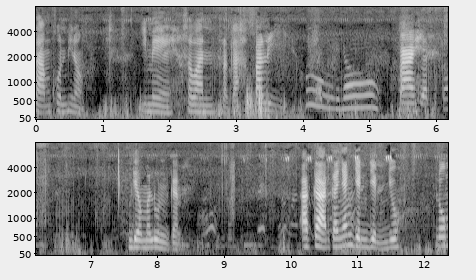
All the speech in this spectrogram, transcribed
สามคนพี่น้องอีเมสวรรค์แล้วก็ปาลีไปเดี๋ยวมาลุ่นกัน อากาศก็ยังเย็นเย็นๆอยู่ลม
